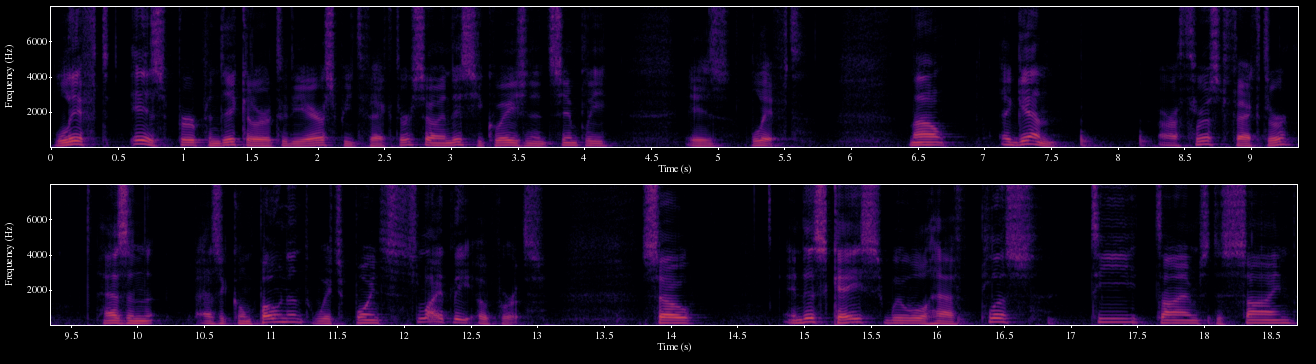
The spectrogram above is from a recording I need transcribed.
lift is perpendicular to the airspeed vector, so in this equation it simply is lift. Now, again, our thrust vector has, an, has a component which points slightly upwards. So, in this case, we will have plus t times the sine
